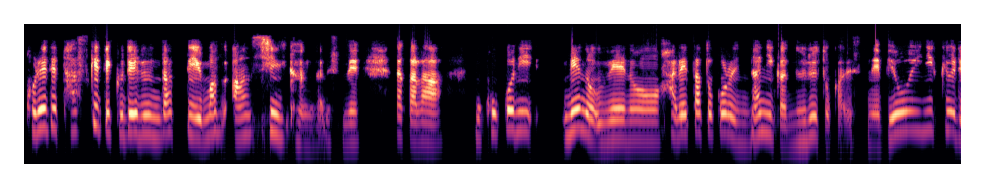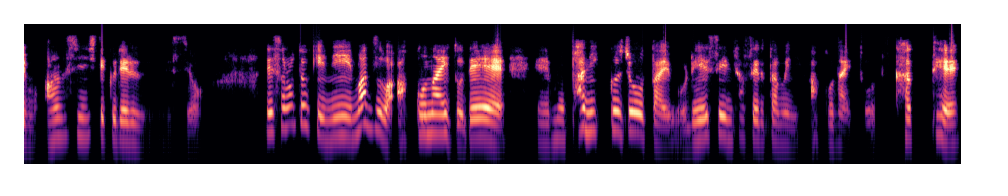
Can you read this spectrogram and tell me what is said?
これで助けてくれるんだっていう、まず安心感がですね。だから、もうここに目の上の腫れたところに何か塗るとかですね、病院に行くよりも安心してくれるんですよ。で、その時に、まずはアコナイトで、えー、もうパニック状態を冷静にさせるためにアコナイトを使って、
